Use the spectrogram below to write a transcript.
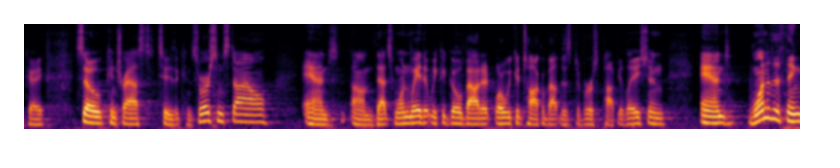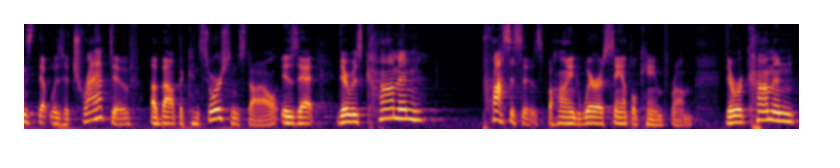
okay? So contrast to the consortium style, and um, that's one way that we could go about it, or we could talk about this diverse population. And one of the things that was attractive about the consortium style is that there was common processes behind where a sample came from. There were common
